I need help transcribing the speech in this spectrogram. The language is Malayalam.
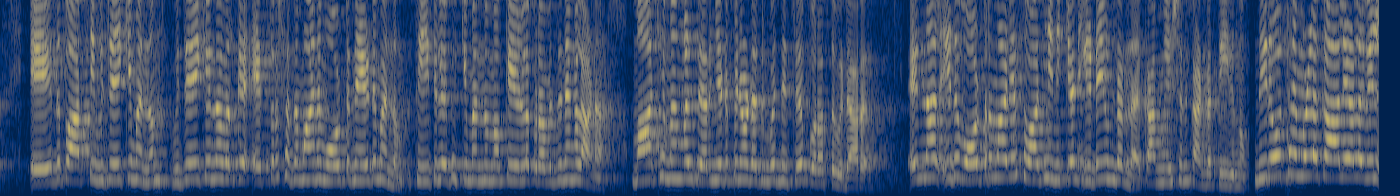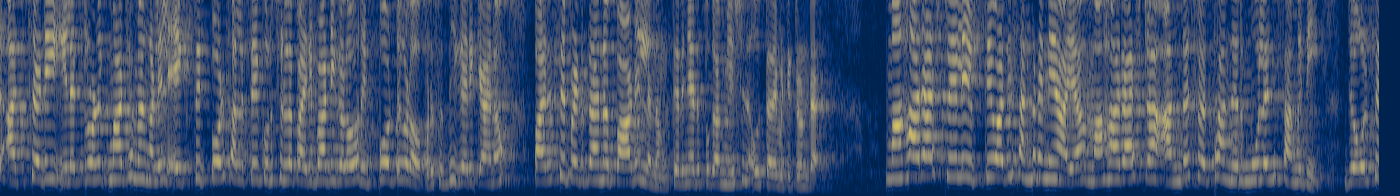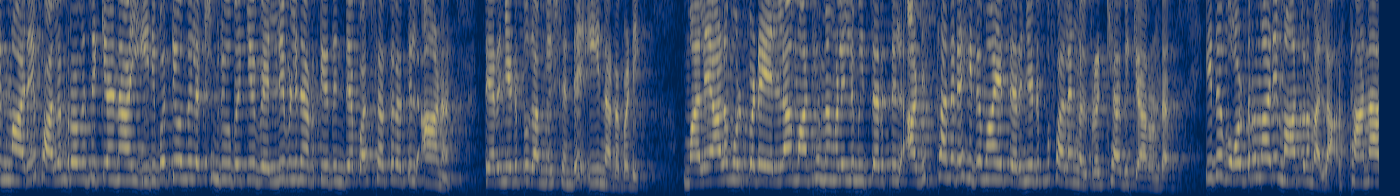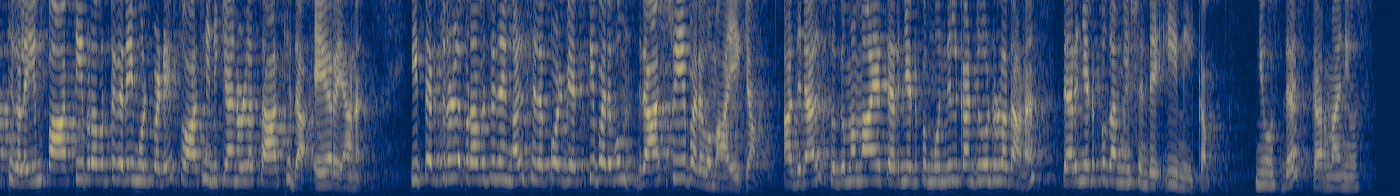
ഏത് പാർട്ടി വിജയിക്കുമെന്നും വിജയിക്കുന്നവർക്ക് എത്ര ശതമാനം വോട്ട് നേടുമെന്നും സീറ്റ് ലഭിക്കുമെന്നും ഒക്കെയുള്ള പ്രവചനങ്ങളാണ് മാധ്യമങ്ങൾ തെരഞ്ഞെടുപ്പിനോടനുബന്ധിച്ച് പുറത്തുവിടാറ്. എന്നാൽ ഇത് വോട്ടർമാരെ സ്വാധീനിക്കാൻ ഇടയുണ്ടെന്ന് കമ്മീഷൻ കണ്ടെത്തിയിരുന്നു. നിരോധനമുള്ള കാലയളവിൽ അച്ചടി ഇലക്ട്രോണിക് മാധ്യമങ്ങളിൽ എക്സിറ്റ് പോൾ ഫലത്തെക്കുറിച്ചുള്ള പരിപാടികളോ റിപ്പോർട്ടുകളോ പ്രസിദ്ധീകരിക്കാനോ പരസ്യപ്പെടുത്താനോ പാടില്ലെന്നും തിരഞ്ഞെടുപ്പ് കമ്മീഷൻ ഉത്തരവിട്ടിട്ടുണ്ട്. മഹാരാഷ്ട്രയിലെ യുക്തിവാദി സംഘടനയായ മഹാരാഷ്ട്ര അന്ധശ്രദ്ധ നിർമൂലൻ സമിതി ജോത്സ്യന്മാരെ ഫലം പ്രവചിക്കാനായി ഇരുപത്തിയൊന്ന് ലക്ഷം രൂപയ്ക്ക് വെല്ലുവിളി നടത്തിയതിന്റെ പശ്ചാത്തലത്തിൽ ആണ് തെരഞ്ഞെടുപ്പ് കമ്മീഷന്റെ ഈ നടപടി. മലയാളം ഉൾപ്പെടെ എല്ലാ മാധ്യമങ്ങളിലും ഇത്തരത്തിൽ അടിസ്ഥാനരഹിതമായ തെരഞ്ഞെടുപ്പ് ഫലങ്ങൾ പ്രഖ്യാപിക്കാറുണ്ട്. ഇത് വോട്ടർമാരെ മാത്രമല്ല സ്ഥാനാർത്ഥികളെയും പാർട്ടി പ്രവർത്തകരെയും ഉൾപ്പെടെ സ്വാധീനിക്കാനുള്ള സാധ്യത ഏറെയാണ്. ഇത്തരത്തിലുള്ള പ്രവചനങ്ങൾ ചിലപ്പോൾ വ്യക്തിപരവും രാഷ്ട്രീയപരവുമായേക്കാം. അതിനാൽ സുഗമമായ തെരഞ്ഞെടുപ്പ് മുന്നിൽ കണ്ടുകൊണ്ടുള്ളതാണ് തെരഞ്ഞെടുപ്പ് കമ്മീഷന്റെ ഈ നീക്കം. News desk Karma news.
